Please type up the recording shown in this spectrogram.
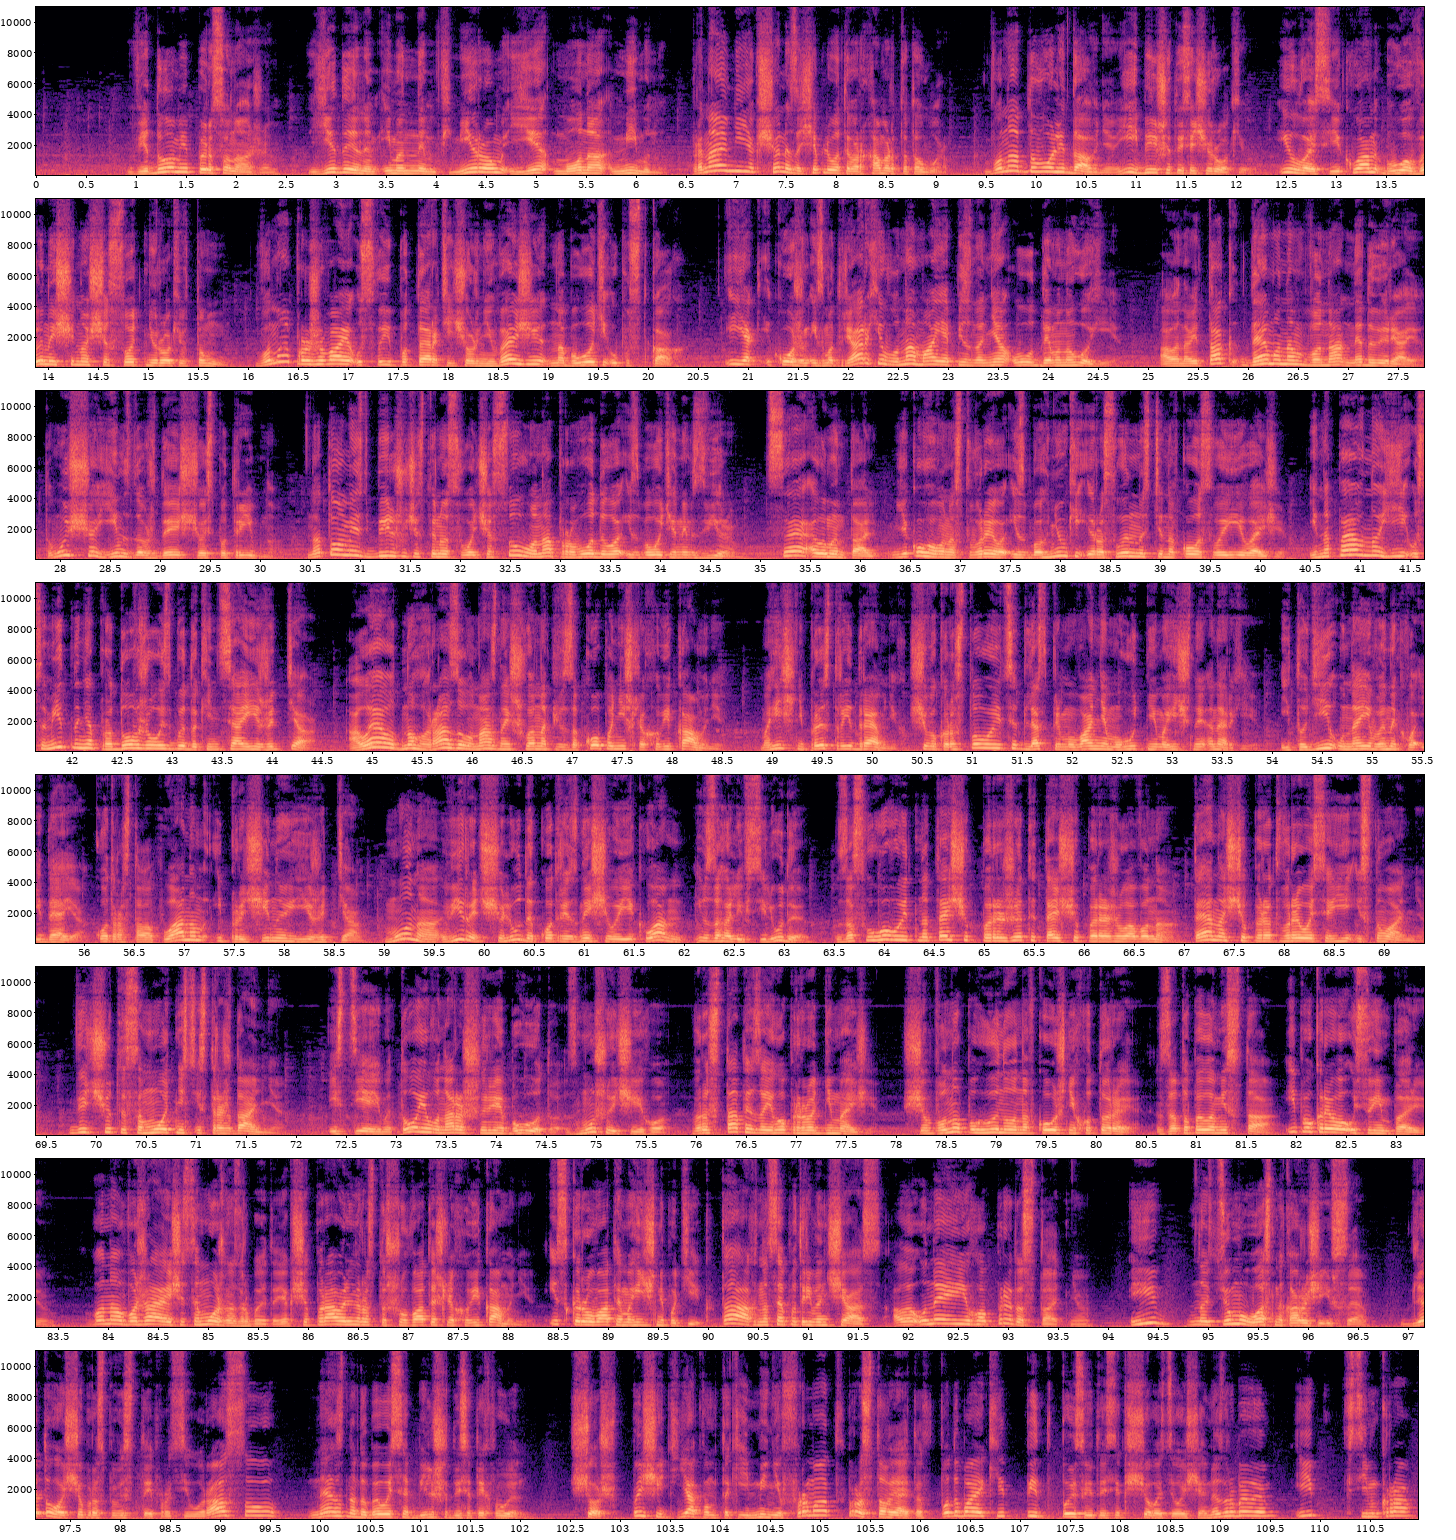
Відомі персонажі. Єдиним іменним фіміром є Мона Мімн, принаймні, якщо не зачеплювати Вархаммер Total War. Вона доволі давня, їй більше тисячі років, і увесь її клан було винищено ще сотні років тому. Вона проживає у своїй потертій чорній вежі на болоті у пустках. І як і кожен із матріархів, вона має пізнання у демонології. Але навіть так демонам вона не довіряє, тому що їм завжди щось потрібно. Натомість більшу частину свого часу вона проводила із болотяним звірем. Це елементаль, якого вона створила із багнюки і рослинності навколо своєї вежі. І напевно її усамітнення продовжилось би до кінця її життя. Але одного разу вона знайшла напівзакопані шляхові камені, магічні пристрої древніх, що використовуються для спрямування могутньої магічної енергії. І тоді у неї виникла ідея, котра стала планом і причиною її життя. Мона вірить, що люди, котрі знищили її клан, і взагалі всі люди, заслуговують на те, щоб пережити те, що пережила вона, те, на що перетворилося її існування, відчути самотність і страждання. І з цією метою вона розширює болото, змушуючи його виростати за його природні межі, щоб воно поглинуло навколишні хутори, затопило міста і покрило усю імперію. Вона вважає, що це можна зробити, якщо правильно розташувати шляхові камені і скерувати магічний потік. Так, на це потрібен час, але у неї його предостатньо. І на цьому, власне кажучи, і все. Для того, щоб розповісти про цілу расу, не знадобилося більше 10 хвилин. Що ж, пишіть, як вам такий міні-формат, проставляйте вподобайки, підписуйтесь, якщо ви цього ще не зробили, і всім кра!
